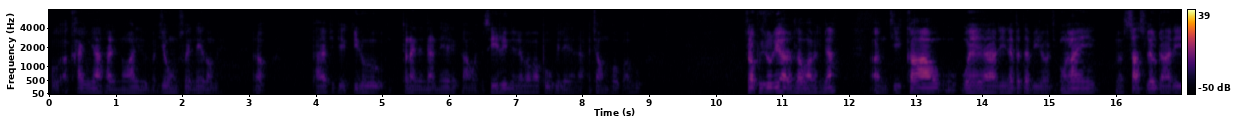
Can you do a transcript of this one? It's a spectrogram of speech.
ဟိုအခိုင်းများထားတဲ့နွားတွေပဲရုံဆွဲနေတော့မယ်အဲ့တော့ဘာပဲဖြစ်ဖြစ်ကီလိုတနိုင်တဲ့များနေတဲ့ကားဝယ်ဈေးလေးနည်းနည်းပါးပါးပို့ပေးလိုက်ရတာအကြောင်းမဟုတ်ပါဘူးဆိုတော့ဗီဒီယိုလေးကတော့လောက်ပါပဲခင်ဗျာအဲဒီကားဝယ်ရာတွေနဲ့ပတ်သက်ပြီးတော့ဒီ online search လုပ်တာတွေ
